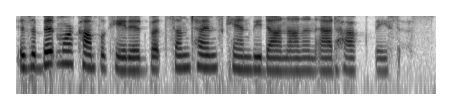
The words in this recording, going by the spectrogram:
is a bit more complicated but sometimes can be done on an ad hoc basis.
